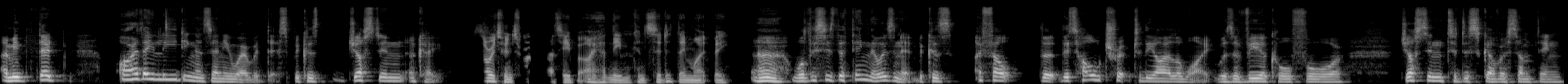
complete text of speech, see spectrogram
I mean, they're are they leading us anywhere with this? Because Justin, okay, Sorry to interrupt, Matthew, but I hadn't even considered they might be. Uh, well, this is the thing, though, isn't it? Because I felt that this whole trip to the Isle of Wight was a vehicle for Justin to discover something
